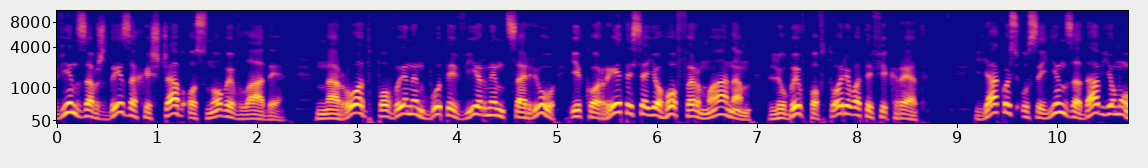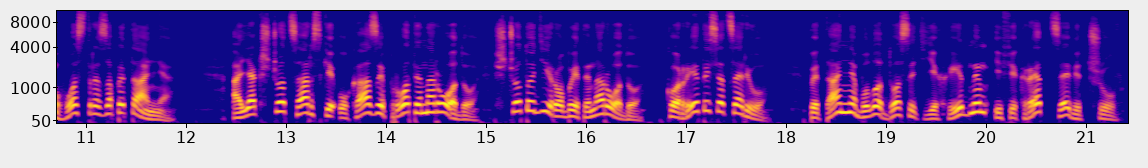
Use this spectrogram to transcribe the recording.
Він завжди захищав основи влади. Народ повинен бути вірним царю і коритися його ферманам, любив повторювати Фікрет. Якось Усеїн задав йому гостре запитання. А якщо царські укази проти народу, що тоді робити народу? Коритися царю? Питання було досить єхидним, і Фікрет це відчув.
